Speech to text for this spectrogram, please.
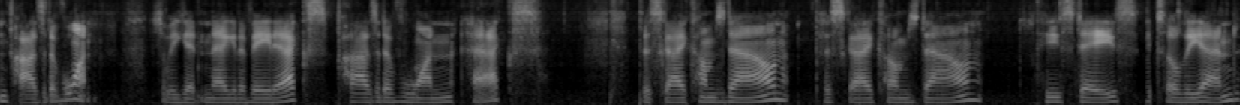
and positive 1? So we get negative 8x, positive 1x. This guy comes down. This guy comes down. He stays till the end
